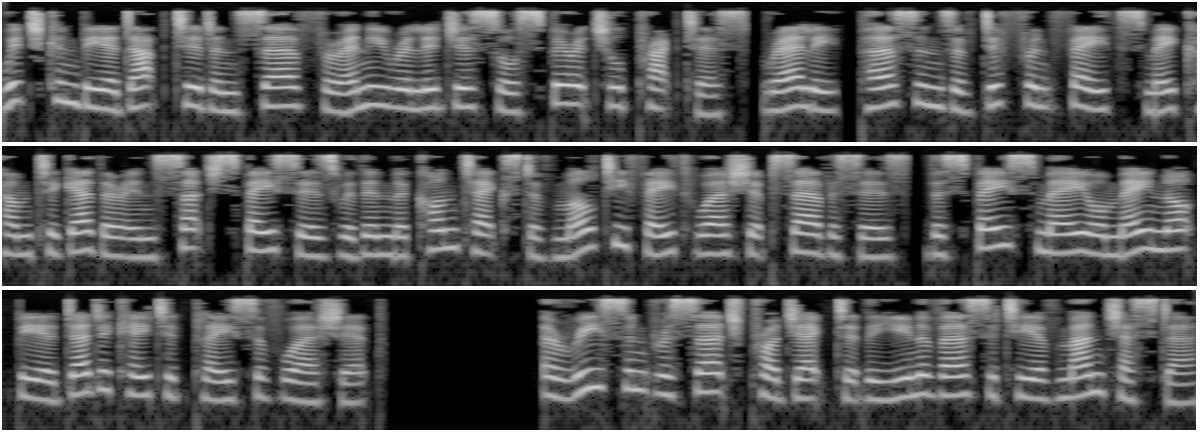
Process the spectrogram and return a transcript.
which can be adapted and serve for any religious or spiritual practice. Rarely, persons of different faiths may come together in such spaces within the context of multi faith worship services. The space may or may not be a dedicated place of worship. A recent research project at the University of Manchester,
